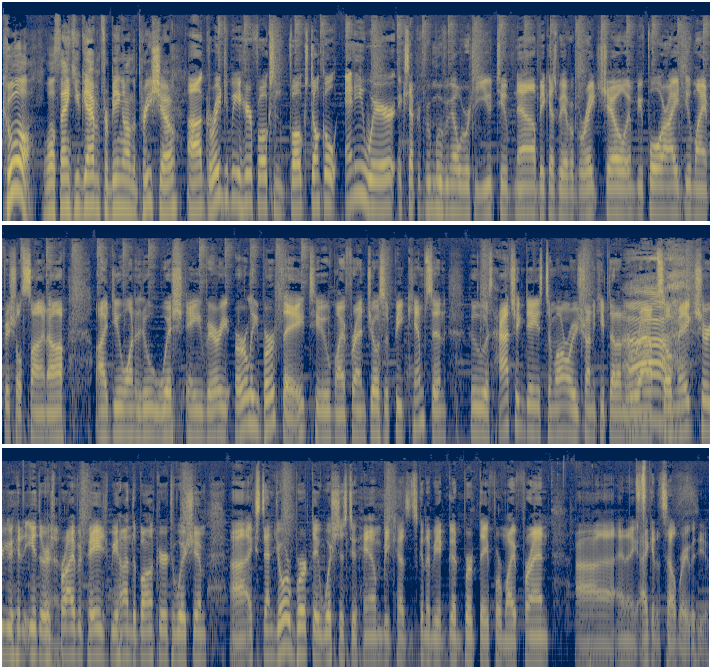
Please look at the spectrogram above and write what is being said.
cool. Well, thank you, Gavin, for being on the pre-show. Uh, great to be here, folks. And folks, don't go anywhere except if you're moving over to YouTube now because we have a great show. And before I do my official sign off, I do want to wish a very early birthday to my friend Joseph P. Kimson, who is hatching days tomorrow. He's trying to keep that under wraps. Ah. So make sure you hit either his private page behind the bunker to wish him, uh, extend your birthday wishes to him because it's going to be a good birthday for my friend. Uh, and I, I get to celebrate with you.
